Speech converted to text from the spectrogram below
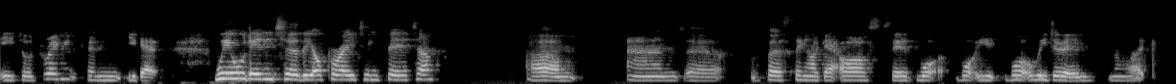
eat or drink, and you get wheeled into the operating theatre. Um, and uh, the first thing I get asked is, "What what are you what are we doing?" And I'm like,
